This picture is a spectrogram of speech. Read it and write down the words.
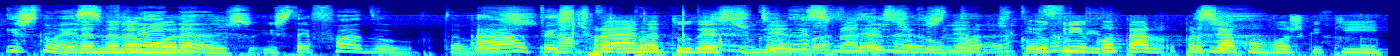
Isto não é Grande semelhanas, isto é fado. tá vês? Ah, peço não, para a. Ana tudo é semelhante. Para Ana é. Eu queria contar, partilhar convosco aqui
